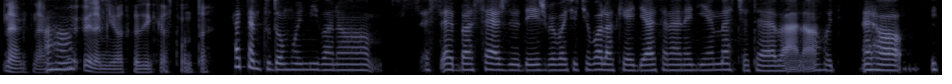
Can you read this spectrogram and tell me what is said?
Nem, nem. Aha. Ő, ő nem nyilatkozik, azt mondta. Hát nem tudom, hogy mi van a, ebbe a szerződésbe, vagy hogyha valaki egyáltalán egy ilyen meccset elvállal, hogy mert ha, mit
